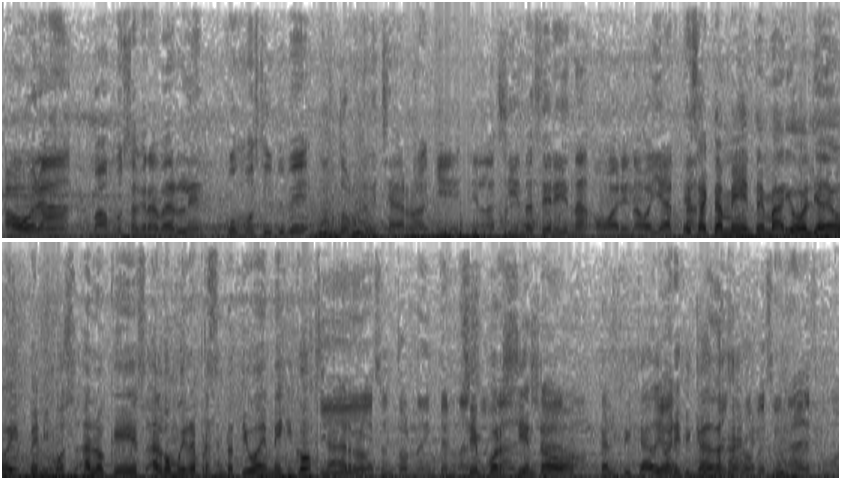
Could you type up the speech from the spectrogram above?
Ahora vamos a grabarle cómo se vive un torneo charro aquí en la Hacienda Serena o Arena Vallarta. Exactamente, Mario. El día de hoy venimos a lo que es algo muy representativo de México. Sí, es un torneo internacional. 100% charro. calificado y verificado. Es profesional, es como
